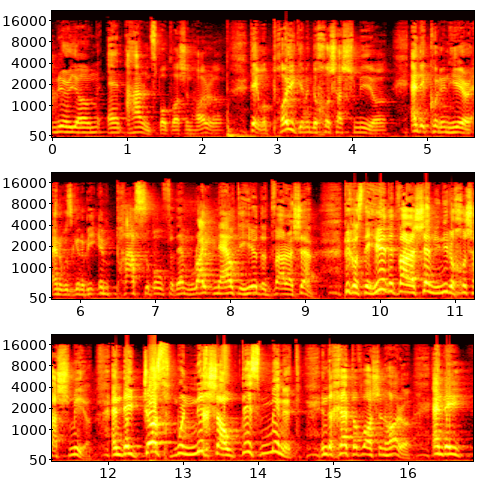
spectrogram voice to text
Miriam and Aaron spoke Lashon Hara, they were poigim in the Chosh Hashmiyah, and they couldn't hear, and it was going to be impossible for them right now to hear the Dvar Hashem. Because to hear the Dvar Hashem, you need a Chosh Hashmiyah. And they just were nichshal this minute in the Chet of Lashon Hara. And they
